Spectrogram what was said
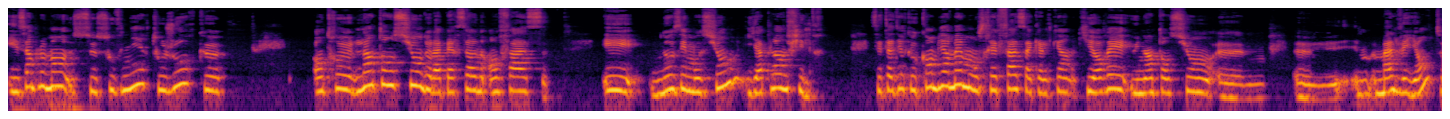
et simplement se souvenir toujours que entre l'intention de la personne en face et nos émotions, il y a plein de filtres. C'est-à-dire que quand bien même on serait face à quelqu'un qui aurait une intention euh, euh, malveillante,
